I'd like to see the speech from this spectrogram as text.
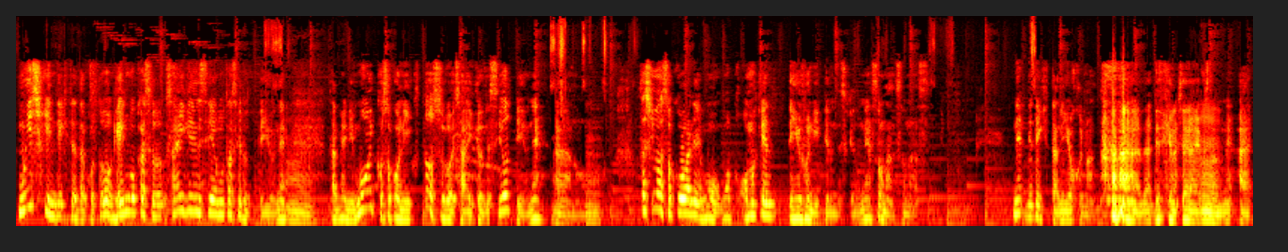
無意識にできてたことを言語化する、再現性を持たせるっていうね、うん、ために、もう1個そこに行くとすごい最強ですよっていうね、あの、私はそこはね、もう、もうおまけっていうふうに言ってるんですけどね。そうなんです、そうなんです。ね、出てきたね、よくな。出てきましたね、よくさんね、うん。はい。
